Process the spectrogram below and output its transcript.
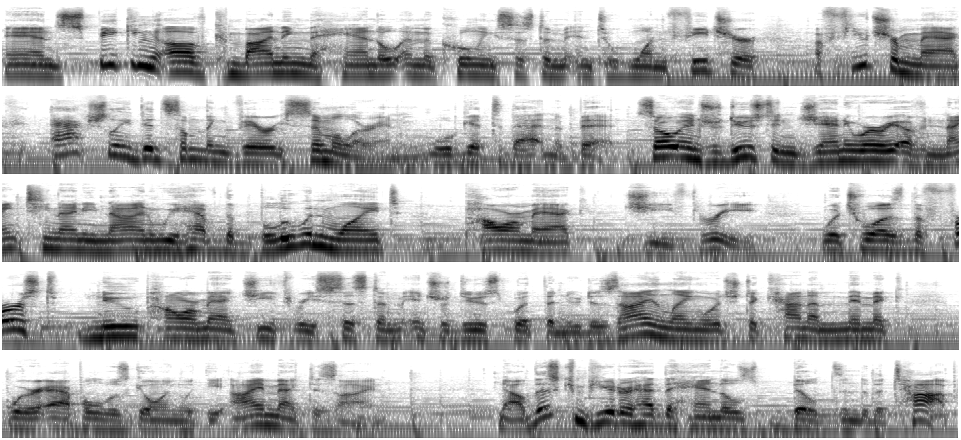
And speaking of combining the handle and the cooling system into one feature, a future Mac actually did something very similar, and we'll get to that in a bit. So introduced in January of 1999, we have the blue and white Power Mac G3, which was the first new Power Mac G3 system introduced with the new design language to kind of mimic where Apple was going with the iMac design. Now this computer had the handles built into the top,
